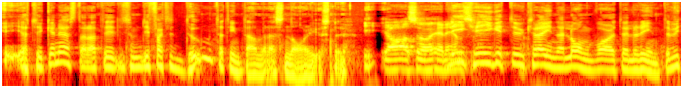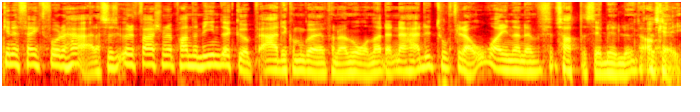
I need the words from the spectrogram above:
jag tycker nästan att det, liksom, det, är faktiskt dumt att inte använda scenario just nu. Ja, alltså, är det Blir kriget i Ukraina långvarigt eller inte? Vilken effekt får det här? Alltså, ungefär som när pandemin dök upp. Äh, det kommer gå över på några månader. Nej, det tog flera år innan det satte sig och blev lugnt. Okej. Okay.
